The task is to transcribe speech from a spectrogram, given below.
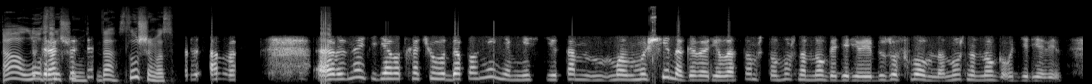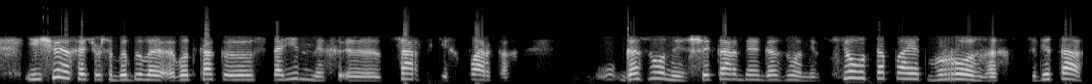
Алло, слушаем. Да, слушаем вас. Алло. А вы знаете, я вот хочу дополнение внести. Там мужчина говорил о том, что нужно много деревьев. Безусловно, нужно много деревьев. И еще я хочу, чтобы было вот как в старинных э, царских парках. Газоны, шикарные газоны. Все утопает в розах, цветах.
